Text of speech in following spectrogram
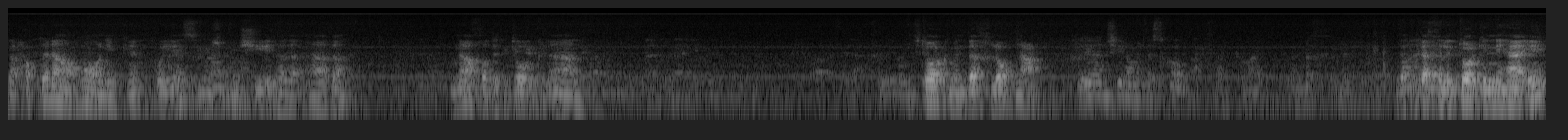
لو حطيناها هون يمكن كويس مش بنشيل هلا هذا. ناخذ ال torque الآن. ال torque بندخله نعم. خلينا نشيله من ال scope أحسن كمان ندخل بدك تدخل ال torque النهائي.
